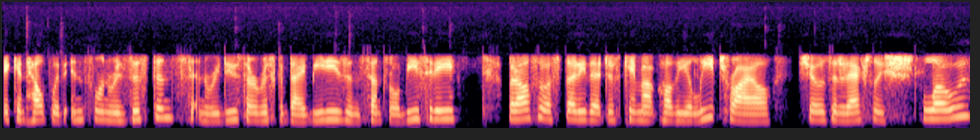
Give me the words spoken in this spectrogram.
It can help with insulin resistance and reduce our risk of diabetes and central obesity. But also, a study that just came out called the ELITE trial shows that it actually slows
